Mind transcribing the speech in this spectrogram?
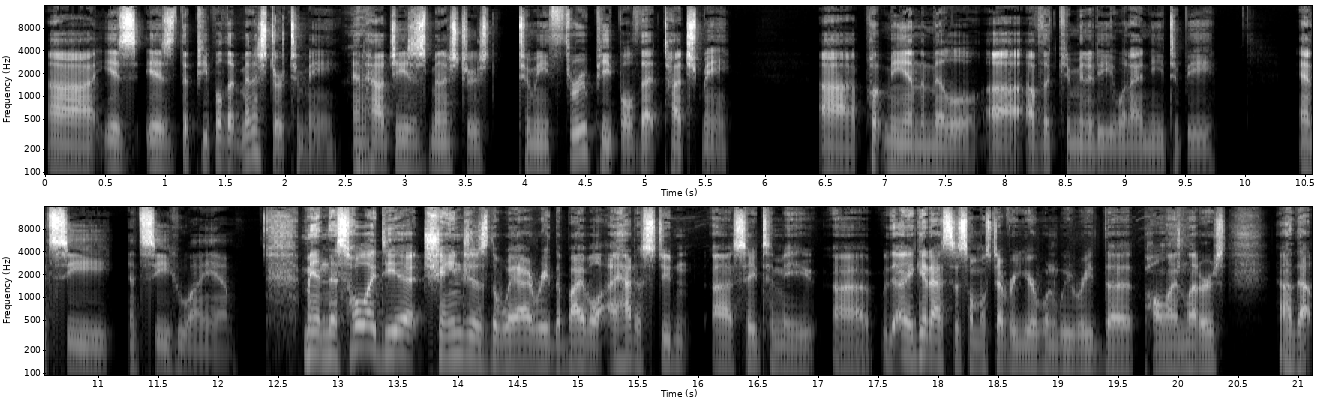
Uh, is is the people that minister to me and how Jesus ministers to me through people that touch me, uh, put me in the middle uh, of the community when I need to be and see and see who I am. man, this whole idea changes the way I read the Bible. I had a student uh, say to me, uh, I get asked this almost every year when we read the Pauline letters. Uh, that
